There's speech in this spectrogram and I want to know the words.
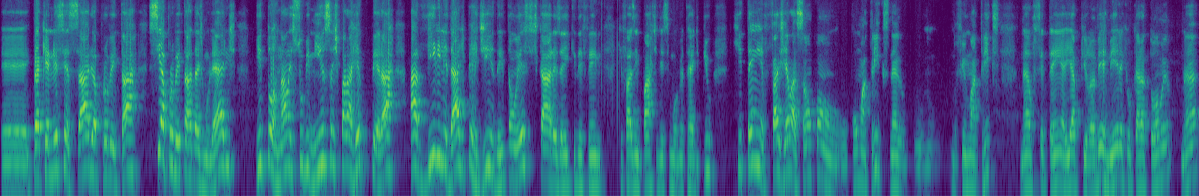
é, para que é necessário aproveitar, se aproveitar das mulheres e torná-las submissas para recuperar a virilidade perdida. Então, esses caras aí que defendem, que fazem parte desse movimento Red Pill, que tem, faz relação com, com Matrix, né? No, no filme Matrix, né? Você tem aí a pílula vermelha que o cara toma, né?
